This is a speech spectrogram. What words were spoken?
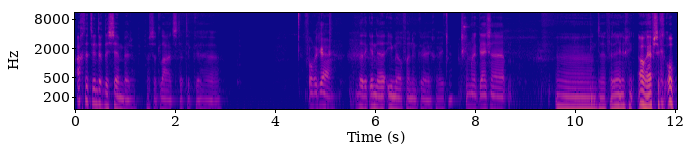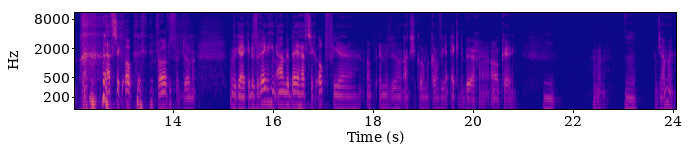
28 december was het laatst dat ik, Vorig jaar. dat ik een e-mail van hun kreeg, weet je. Misschien moet ik deze... De vereniging... Oh, hef zich op. Hef zich op. Godverdomme. Even kijken. De vereniging ANBB heft zich op via op individueel in actie komen kan via Ik de Burger. Oké. Hm. Hm, Ja, wat jammer.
